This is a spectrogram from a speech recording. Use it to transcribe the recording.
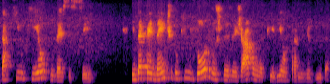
daquilo que eu pudesse ser, independente do que os outros desejavam ou queriam para minha vida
